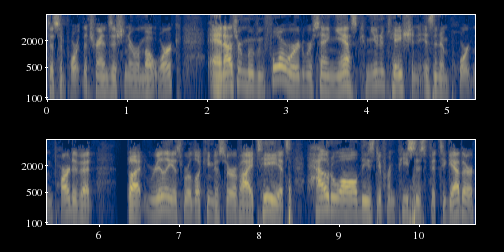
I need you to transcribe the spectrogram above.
to support the transition to remote work. And as we're moving forward, we're saying yes, communication is an important part of it. But really, as we're looking to serve IT, it's how do all these different pieces fit together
